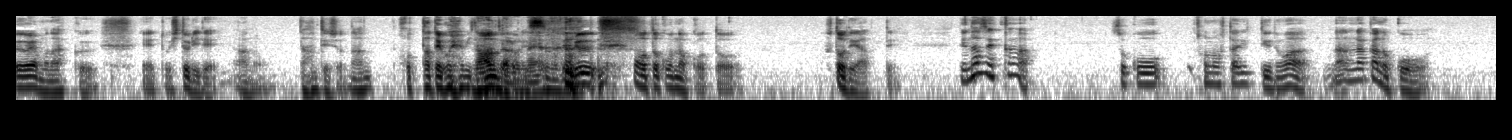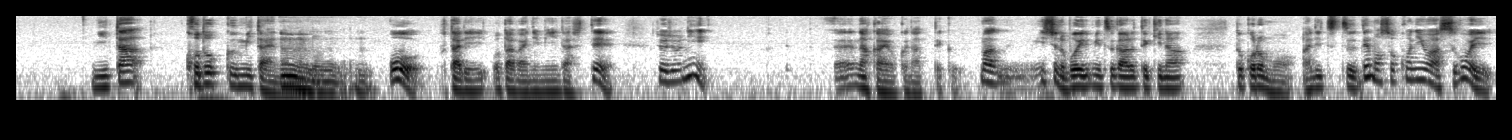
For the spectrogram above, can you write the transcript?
親もなく、えー、と一人であのなんて言うんでしょうなん掘ったて小屋みたいなところに住んでる 男の子とふと出会って。でなぜかそこその二人っていうのは何らかのこう似た孤独みたいなもうんのを二人お互いに見出して徐々にえー仲良くなっていく。まあ一種のボイミツガール的なところもありつつでもそこにはすごい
